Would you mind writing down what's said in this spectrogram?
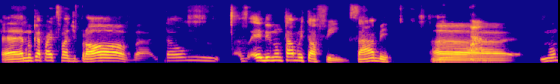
É, não quer participar de prova, então ele não tá muito afim, sabe? Ah, não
